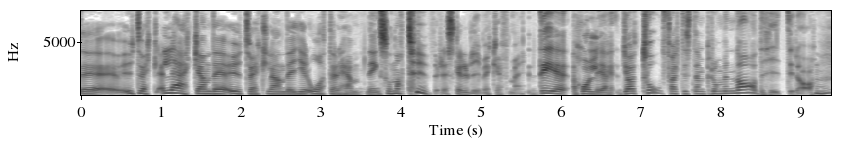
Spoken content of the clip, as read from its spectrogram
jätteutvecklande, läkande, utvecklande, ger återhämtning. Så natur ska det bli mycket för mig. Det håller jag. Jag tog faktiskt en promenad hit idag. Mm.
